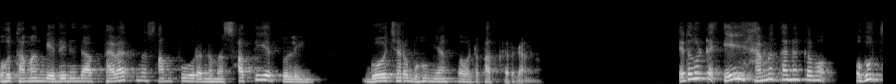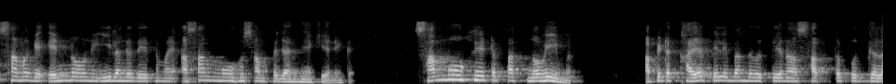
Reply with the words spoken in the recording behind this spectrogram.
ඔහු තමන්ගේ එදිනෙදා පැවැත්ම සම්පූර්ණම සතිය තුළින් ගෝචර භූමියක් බවට පත් කරගන්නවා. එතකොට ඒ හැම තැනකම ඔහුත් සමග එන්න ඕන ඊළඟ දේ තමයි අසම්මෝහ සම්පජඤ්ඤය කියන එක. සම්මෝහයටපත් නොවීම අපිට කය පිළිබඳව තියෙන සත්පුද්ගල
